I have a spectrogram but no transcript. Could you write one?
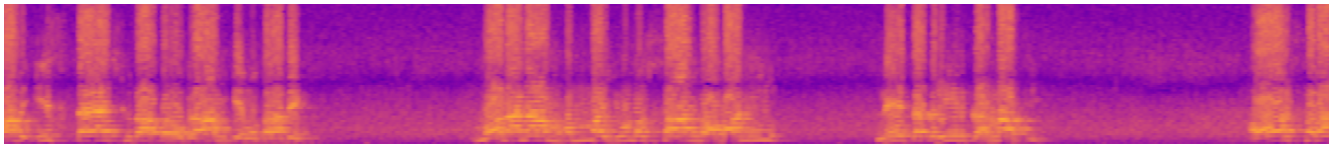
اب اس طے شدہ پروگرام کے مطابق مولانا محمد یونس سان نعمانی نے تقریر کرنا تھی اور سوا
